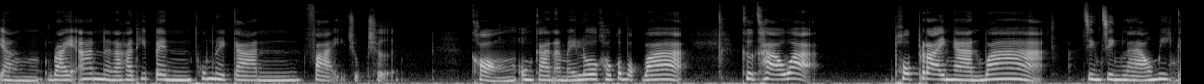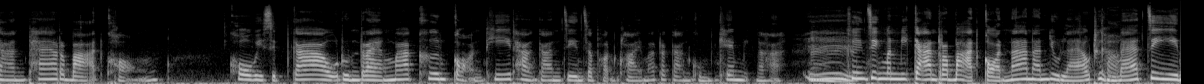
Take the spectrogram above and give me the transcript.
อย่างไรอันนะนะคะ ที่เป็นผู้อำนวยการฝ่ายฉุกเฉิน ขององค์การอนามัยโลกเขาก็บอกว่า คือเขาอะ พบรายงานว่าจริง ๆ แล้วมีการแพร่ระบาดของโควิด -19 รุนแรงมากขึ้นก่อนที่ทางการจีนจะผ่อนคลายมาตรการคุมเข้มอีกนะคะอืมคือจริง ๆ มันมีการระบาดก่อนหน้านั้นอยู่แล้ว ถึงค่ะแม้จีน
